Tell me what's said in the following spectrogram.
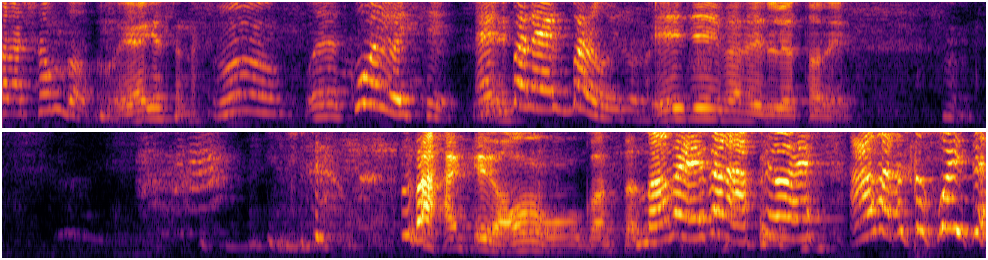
করা সম্ভব? হয়ে গেছে না? হুম কই হইছে? একবার একবার হইল না। এই যে এবার আগে ও কথা। মামা এবার আপনি আমার তো কইছে।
